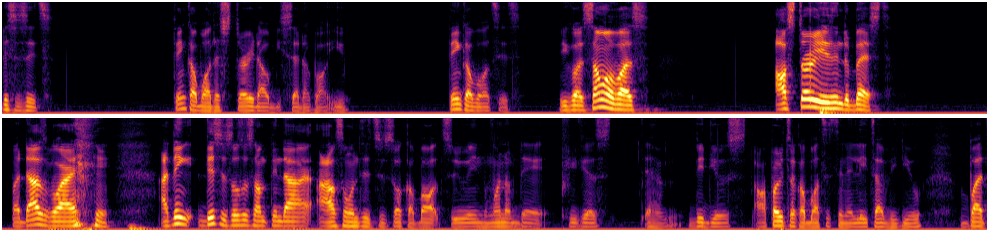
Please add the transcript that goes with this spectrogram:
this is it. Think about the story that will be said about you. Think about it. Because some of us our story isn't the best. But that's why i think this is also something that i also wanted to talk about too in one of the previous um, videos. I'll probably talk about it in a later video, but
